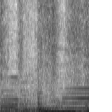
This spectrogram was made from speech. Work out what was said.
listen. listen.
